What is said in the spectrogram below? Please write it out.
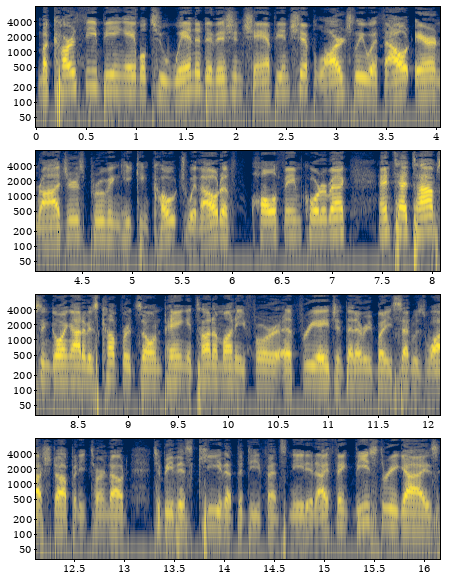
McCarthy being able to win a division championship largely without Aaron Rodgers, proving he can coach without a Hall of Fame quarterback. And Ted Thompson going out of his comfort zone, paying a ton of money for a free agent that everybody said was washed up, and he turned out to be this key that the defense needed. I think these three guys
